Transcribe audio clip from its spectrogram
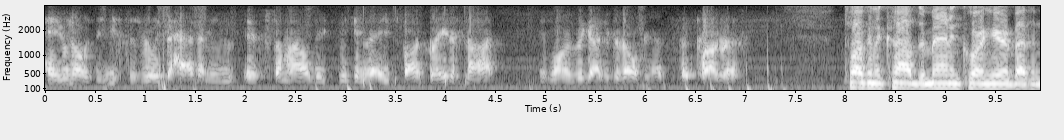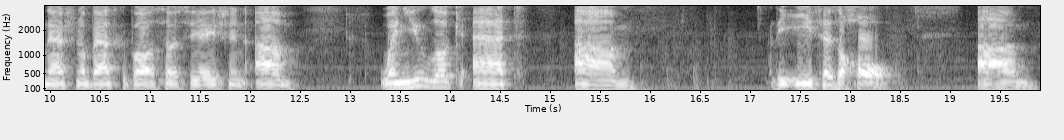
hey, who knows? The East is really bad. I mean, if somehow they sneak in the eighth spot, great. If not, as long as the guys are developing, that's, that's progress. Talking to Kyle DeManincore here about the National Basketball Association. Um, when you look at um, the East as a whole, um,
